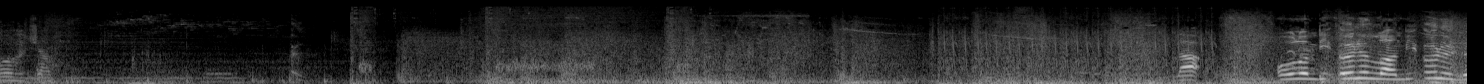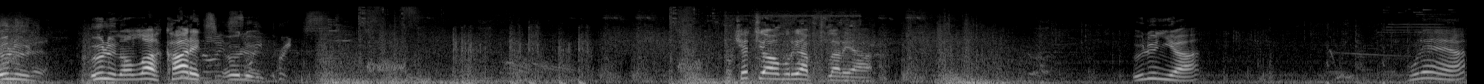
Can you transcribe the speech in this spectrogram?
Oh cam. La oğlum bir ölün lan bir ölün ölün. Ölün Allah kahretsin ölün. Roket yağmuru yaptılar ya. Ölün ya. Bu ne ya?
